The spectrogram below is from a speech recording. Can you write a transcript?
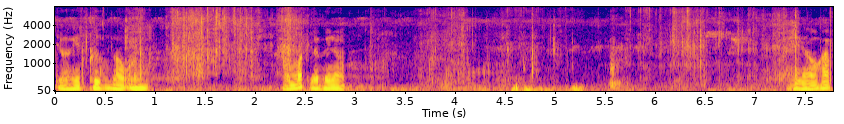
เจอเห็ดพึ่งดอกหนึงเอาหมดเลยพี่น้องไปแล้วครับ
